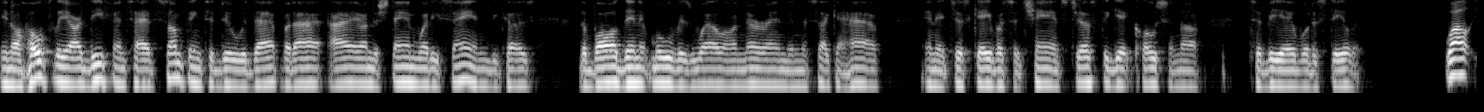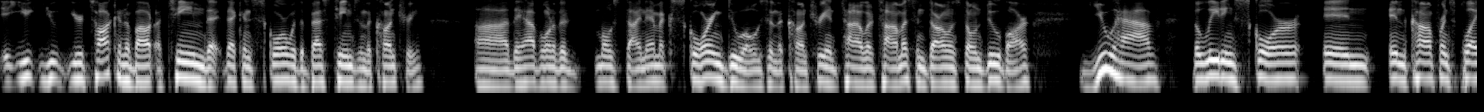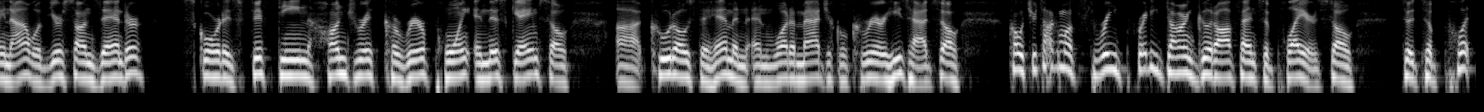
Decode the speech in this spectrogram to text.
You know, hopefully our defense had something to do with that, but I I understand what he's saying because the ball didn't move as well on their end in the second half, and it just gave us a chance just to get close enough to be able to steal it. Well, you you you're talking about a team that that can score with the best teams in the country. Uh, they have one of the most dynamic scoring duos in the country, and Tyler Thomas and Darlinstone Dubar. You have the leading scorer in in conference play now with your son Xander scored his 1500th career point in this game. So uh, kudos to him and and what a magical career he's had. So coach you're talking about three pretty darn good offensive players. So to to put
